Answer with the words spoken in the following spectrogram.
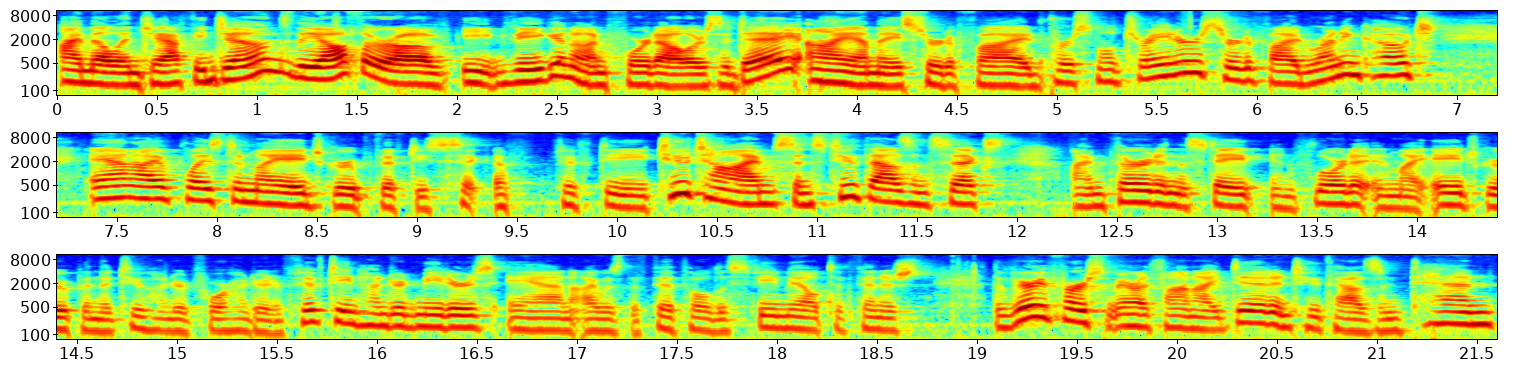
I'm Ellen Jaffe Jones, the author of Eat Vegan on $4 a Day. I am a certified personal trainer, certified running coach, and I have placed in my age group 56, uh, 52 times since 2006. I'm third in the state in Florida in my age group in the 200, 400, and 1500 meters, and I was the fifth oldest female to finish the very first marathon I did in 2010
